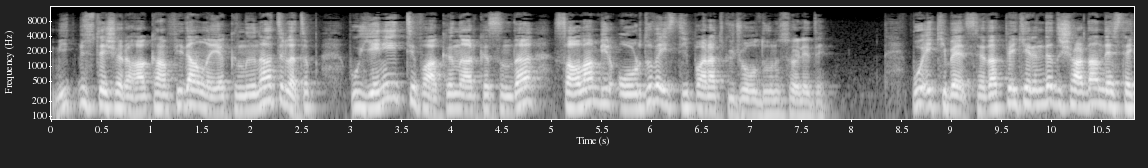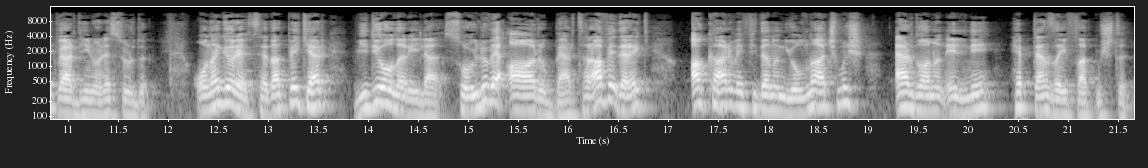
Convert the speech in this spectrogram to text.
MİT Müsteşarı Hakan Fidan'la yakınlığını hatırlatıp bu yeni ittifakın arkasında sağlam bir ordu ve istihbarat gücü olduğunu söyledi. Bu ekibe Sedat Peker'in de dışarıdan destek verdiğini öne sürdü. Ona göre Sedat Peker videolarıyla Soylu ve Ağar'ı bertaraf ederek Akar ve Fidan'ın yolunu açmış, Erdoğan'ın elini hepten zayıflatmıştı.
